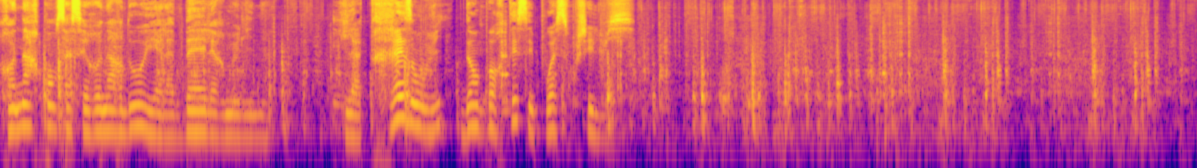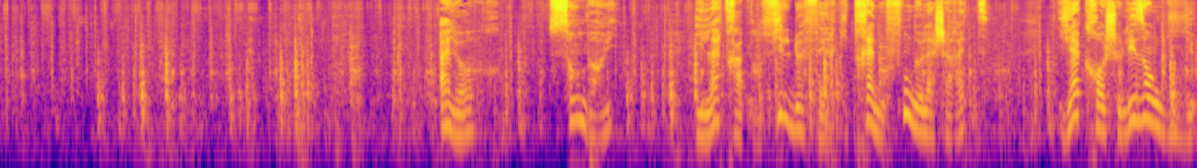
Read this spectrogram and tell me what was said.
Renard pense à ses renardeaux et à la belle Hermeline. Il a très envie d'emporter ses poissons chez lui. Alors, sans bruit, il attrape un fil de fer qui traîne au fond de la charrette, y accroche les anguilles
